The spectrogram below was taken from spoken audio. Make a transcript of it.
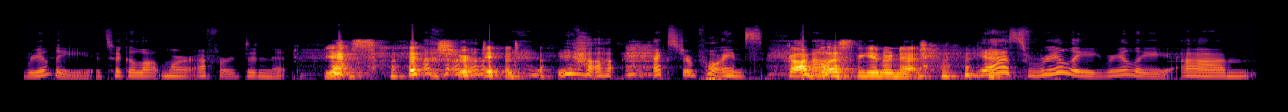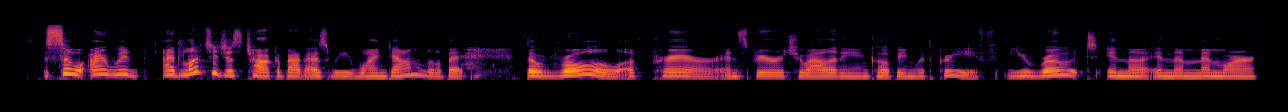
really, it took a lot more effort, didn't it? Yes, it sure did. yeah, extra points. God bless um, the internet. yes, really, really. Um, so I would, I'd love to just talk about as we wind down a little bit, the role of prayer and spirituality in coping with grief. You wrote in the in the memoir,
